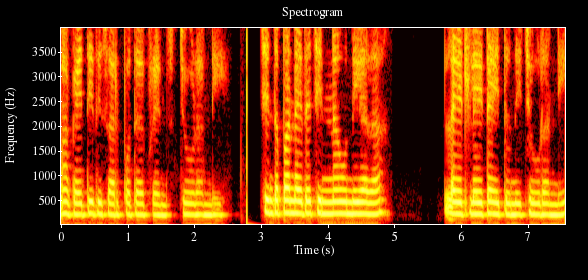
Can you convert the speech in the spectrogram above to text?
మాకైతే ఇది సరిపోతుంది ఫ్రెండ్స్ చూడండి. చింతపండు అయితే చిన్నగా ఉంది కదా లైట్ లేట్ అవుతుంది చూడండి.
